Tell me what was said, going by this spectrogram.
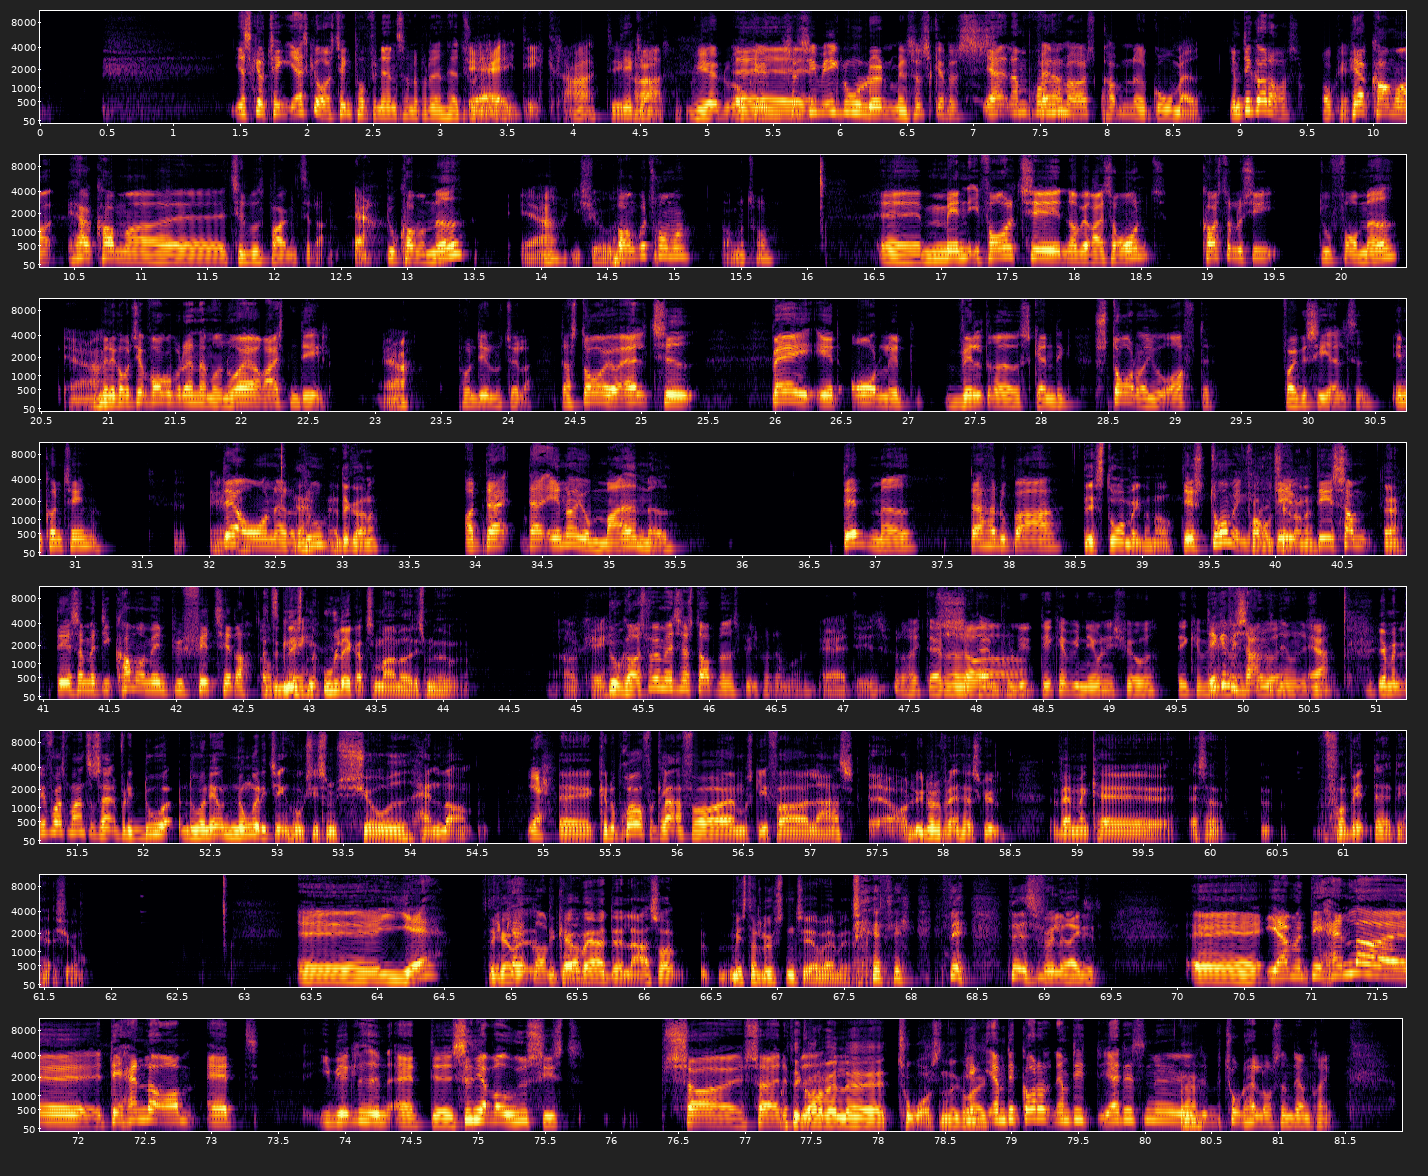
Jeg skal jo, tænke, jeg skal jo også tænke på finanserne på den her tur. Ja, det er klart. Det er, Det er klart. klart. Vi er, okay, Øh, så siger vi ikke nogen løn, men så skal der Ja, nå, men prøv at fandme også komme noget god mad. Jamen, det gør der også. Okay. Her kommer, her kommer øh, tilbudspakken til dig. Ja. Du kommer med Ja, i showet. bongotrummer, Bongetrum. øh, men i forhold til, når vi rejser rundt, koster logi, du får mad, Ja, men det kommer til at foregå på den her måde. Nu har jeg rejst en del ja. på en del hoteller. Der står jo altid, bag et ordentligt, veldrevet Scandic, står der jo ofte, for ikke at sige altid, en container. Ja. Der overnatter Ja, du, ja, det gør der. og der, der ender jo meget mad. Den mad, der har du bare... Det er store mængder mad. Det er store mængder. Fra hotellerne. Det, det, er som, Ja. ja. det er som, at de kommer med en buffet til dig. Altså, det Okay. er næsten ulækkert så meget mad, de smider ud. Okay. Du kan også være med til at stoppe madspil på den måde. Ja, det er selvfølgelig rigtigt. Der er noget, Så- der er polit- det kan vi nævne i showet. Det kan vi, Det kan vi sagtens nævne i Ja. showet. Jamen, det er faktisk meget interessant, fordi du, du har nævnt nogle af de ting, Huxi, som showet handler om. Ja. Øh, kan du prøve at forklare for, øh, måske for Lars, øh, og lytterne for den her skyld, hvad man kan altså, forvente af det her show? Øh, ja. Det, det, kan, kan jo, det kan jo være, at uh, Lars mister lysten til at være med. det, det, det er selvfølgelig rigtigt. Øh, jamen, det handler, øh, det handler om, at i virkeligheden, at øh, siden jeg var ude sidst, så, så er det, Det er godt og vel øh, to år siden, det det, jamen, det er godt, jamen, det, ja, det er sådan øh, Ja. to og et halvt år siden deromkring.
